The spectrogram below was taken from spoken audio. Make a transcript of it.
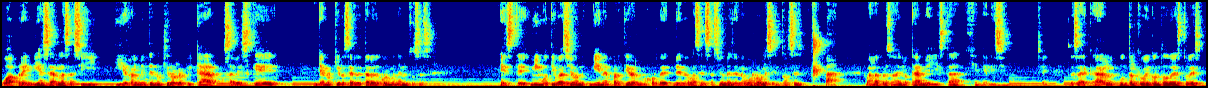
o aprendí a hacerlas así y realmente no quiero replicar, sabes que ya no quiero ser de tal o de cual manera, entonces este, mi motivación viene a partir a lo mejor de, nuevas sensaciones, de nuevos roles, entonces ¡pa! Va la persona y lo cambia y está genialísimo. Entonces al punto al que voy con todo esto es,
